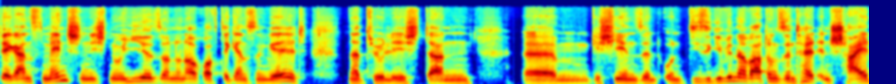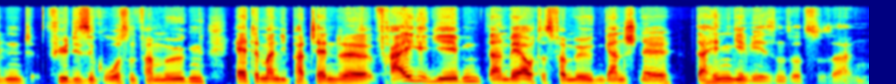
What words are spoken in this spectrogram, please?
der ganzen Menschen, nicht nur hier, sondern auch auf der ganzen Welt natürlich dann ähm, geschehen sind. Und diese Gewinnerwartungen sind halt entscheidend für diese großen Vermögen. Hätte man die Patente freigegeben, dann wäre auch das Vermögen ganz schnell dahin gewesen sozusagen.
